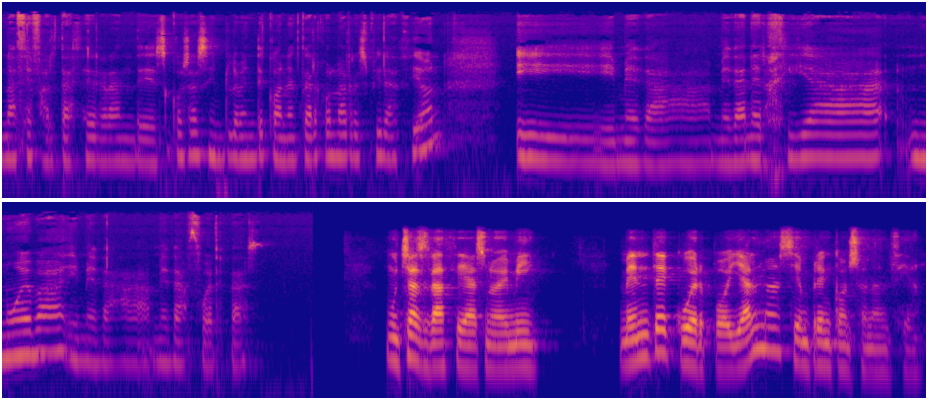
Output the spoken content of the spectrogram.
no hace falta hacer grandes cosas, simplemente conectar con la respiración y me da, me da energía nueva y me da, me da fuerzas. Muchas gracias, Noemí. Mente, cuerpo y alma siempre en consonancia.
